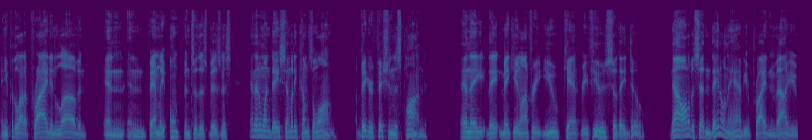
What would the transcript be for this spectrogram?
and you put a lot of pride and love and and and family oomph into this business, and then one day somebody comes along a bigger fish in this pond and they they make you an offer you can't refuse so they do. Now all of a sudden they don't have your pride and value.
